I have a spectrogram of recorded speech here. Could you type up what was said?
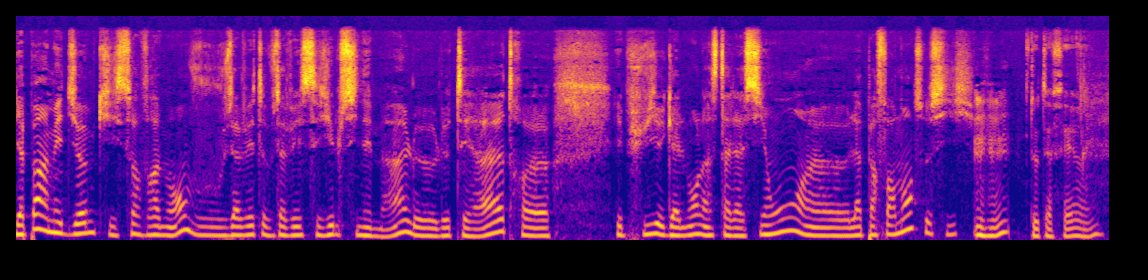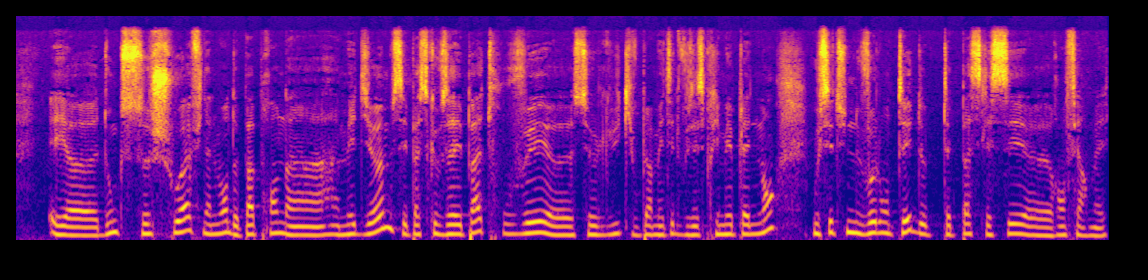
n'y a pas un médium qui sort vraiment? Vous avez vous avez essayé le cinéma, le, théâtre, et puis également l'installation, la performance aussi? Mm-hmm, tout à fait, oui. Et euh, donc ce choix finalement de pas prendre un, médium, c'est parce que vous n'avez pas trouvé euh, celui qui vous permettait de vous exprimer pleinement, ou c'est une volonté de peut-être pas se laisser euh, renfermer?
